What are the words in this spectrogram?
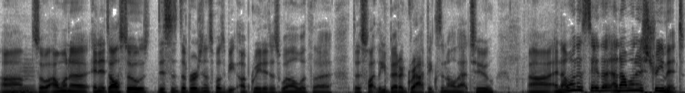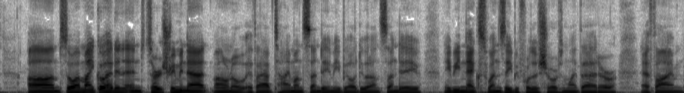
Um, So I want to, and it's also this is the version that's supposed to be upgraded as well with uh, the slightly better graphics and all that too. Uh, and I want to say that, and I want to stream it. Um, so I might go ahead and, and start streaming that. I don't know if I have time on Sunday. Maybe I'll do it on Sunday. Maybe next Wednesday before the show or something like that. Or if I'm,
